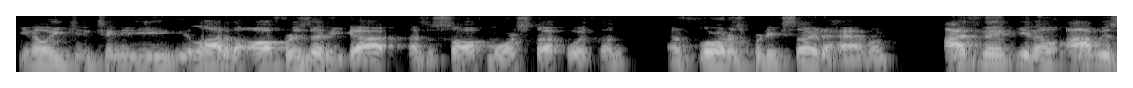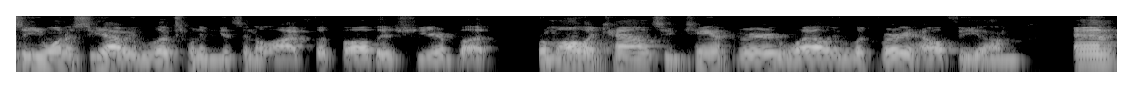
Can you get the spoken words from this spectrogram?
you know, he continued. He, a lot of the offers that he got as a sophomore stuck with him, and Florida's pretty excited to have him. I think, you know, obviously you want to see how he looks when he gets into live football this year, but from all accounts, he camped very well. He looked very healthy. Um, and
